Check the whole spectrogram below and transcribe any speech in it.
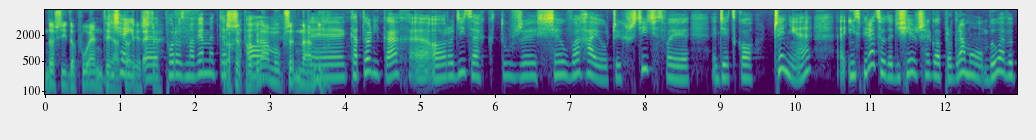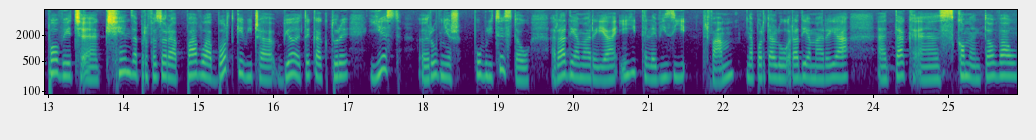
doszli do puenty, Dzisiaj a to jeszcze porozmawiamy też programu o przed nami. Katolikach, o rodzicach, którzy się wahają, czy chrzcić swoje dziecko czy nie. Inspiracją do dzisiejszego programu była wypowiedź księdza profesora Pawła Bortkiewicza, bioetyka, który jest również publicystą Radia Maryja i telewizji Trwam. Na portalu Radia Maryja tak skomentował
